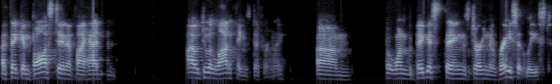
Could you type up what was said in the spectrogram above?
I think in Boston, if I had, I would do a lot of things differently. Um, but one of the biggest things during the race, at least,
